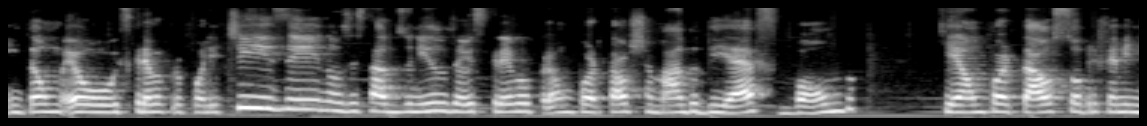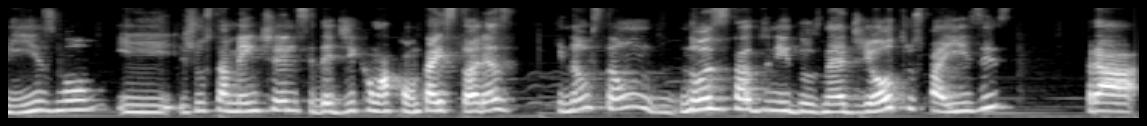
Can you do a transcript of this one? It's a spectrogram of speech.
então, eu escrevo para o Politize, nos Estados Unidos eu escrevo para um portal chamado The F-Bomb, que é um portal sobre feminismo, e justamente eles se dedicam a contar histórias que não estão nos Estados Unidos, né, de outros países, pra,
